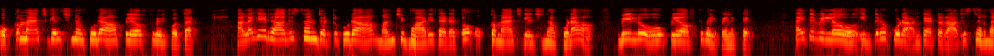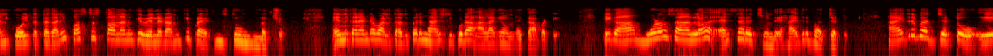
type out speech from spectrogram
ఒక్క మ్యాచ్ గెలిచినా కూడా ప్లే ఆఫ్కి వెళ్ళిపోతారు. అలాగే రాజస్థాన్ జట్టు కూడా మంచి భారీ తేడాతో ఒక్క మ్యాచ్ గెలిచినా కూడా వీళ్ళు ప్లే ఆఫ్కి వెళ్ళిపోయినట్టే. అయితే వీళ్ళు ఇద్దరు కూడా అంటే అటు రాజస్థాన్ కానీ కోల్కతా కానీ ఫస్ట్ స్థానానికి వెళ్ళడానికి ప్రయత్నిస్తూ ఉండొచ్చు. ఎందుకనంటే వాళ్ళ తదుపరి మ్యాచ్లు కూడా అలాగే ఉన్నాయి కాబట్టి. ఇక మూడవ స్థానంలో ఎస్ఆర్హెచ్ ఉంది హైదరాబాద్ జట్టు. హైదరాబాద్ జట్టు ఏ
